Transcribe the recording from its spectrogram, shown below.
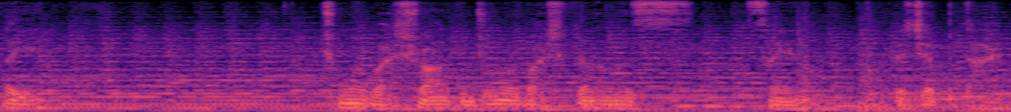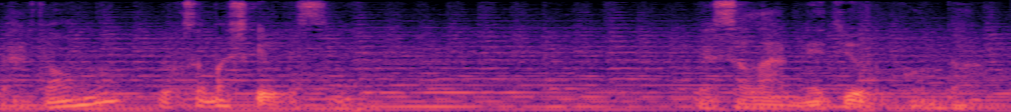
adayı? Cumhurbaş şu anki Cumhurbaşkanımız Sayın Recep Tayyip Erdoğan mı yoksa başka birisi mi? Yasalar ne diyor bu konuda?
